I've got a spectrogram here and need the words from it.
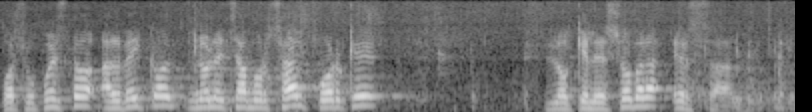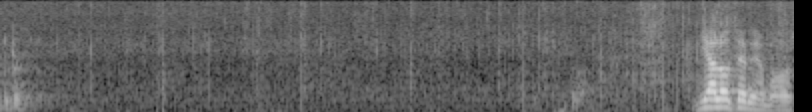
Por supuesto, al bacon no le echamos sal porque lo que le sobra es sal. Ya lo tenemos.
